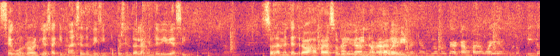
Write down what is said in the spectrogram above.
según Robert Kiyosaki, más del 75% de la gente vive así solamente trabaja para sobrevivir y no para vivir. Por ejemplo, porque acá en Paraguay es un grupito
